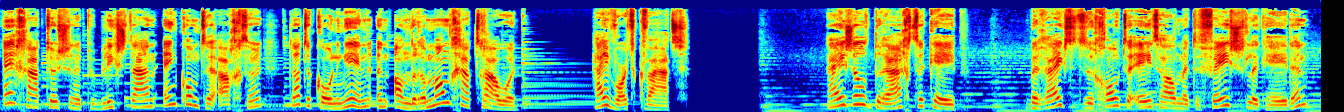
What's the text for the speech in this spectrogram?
en gaat tussen het publiek staan en komt erachter dat de koningin een andere man gaat trouwen. Hij wordt kwaad. Heizel draagt de cape, bereikt de grote eethal met de feestelijkheden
